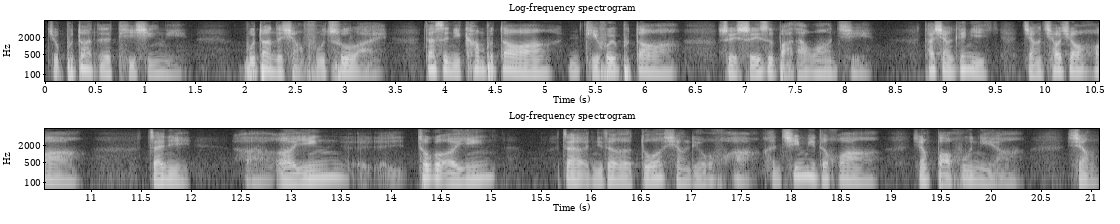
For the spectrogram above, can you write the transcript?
就不断的提醒你，不断的想浮出来，但是你看不到啊，你体会不到啊，所以随时把它忘记。他想跟你讲悄悄话，在你啊耳音，透过耳音，在你的耳朵想留话，很亲密的话，想保护你啊，想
